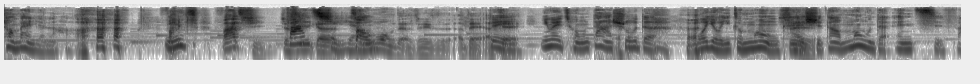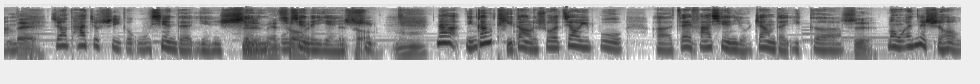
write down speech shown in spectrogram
创办人了哈。你们发起就是一个造梦的，这是对对，因为从大叔的 我有一个梦开始，到梦的 n 次方，对，主要它就是一个无限的延伸，无限的延续。嗯，那您刚提到了说，教育部呃，在发现有这样的一个是梦恩的时候。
